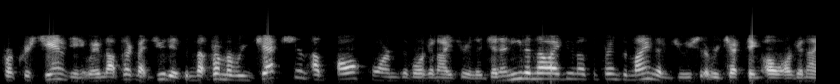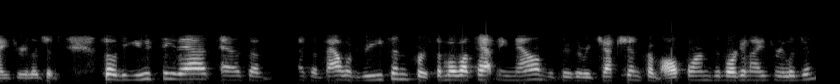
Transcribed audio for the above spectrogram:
for Christianity anyway, I'm not talking about Judaism, but from a rejection of all forms of organized religion. And even though I do know some friends of mine that are Jewish that are rejecting all organized religions. So do you see that as a as a valid reason for some of what's happening now, that there's a rejection from all forms of organized religion?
